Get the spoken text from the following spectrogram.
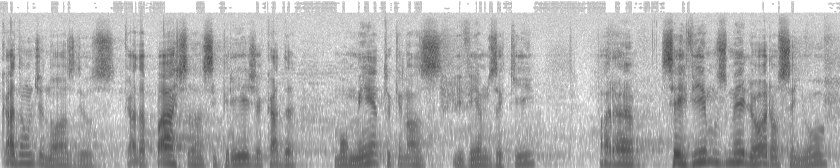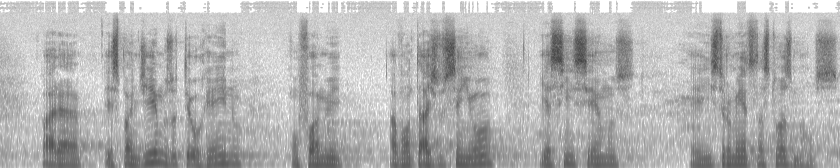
cada um de nós, Deus, cada parte da nossa igreja, cada momento que nós vivemos aqui, para servirmos melhor ao Senhor, para expandirmos o teu reino conforme a vontade do Senhor e assim sermos é, instrumentos nas tuas mãos.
